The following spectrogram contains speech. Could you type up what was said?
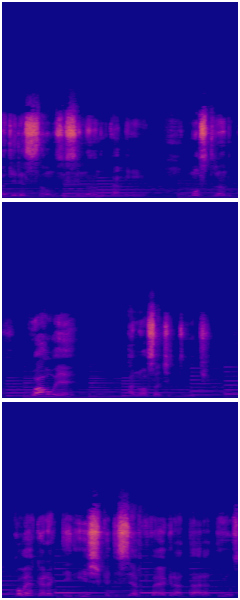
a direção, nos ensinando o caminho, mostrando qual é a nossa atitude, qual é a característica de servo que vai agradar a Deus,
